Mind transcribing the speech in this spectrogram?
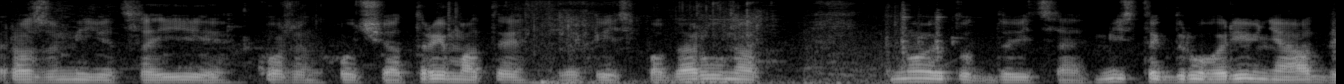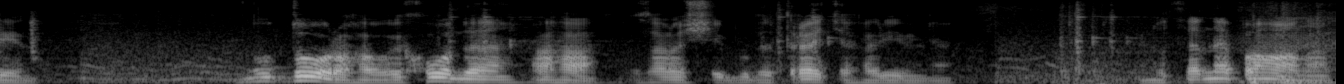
Розумію, це і кожен хоче отримати якийсь подарунок. Ну і тут дивіться, містик другого рівня один. Ну, дорого виходить. Ага, зараз ще й буде третього рівня. Ну це непогано.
